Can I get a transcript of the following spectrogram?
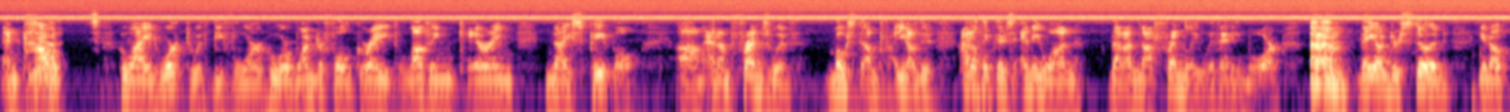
and colleagues who I had worked with before, who were wonderful, great, loving, caring, nice people, um, and I'm friends with most. Um, you know, there, I don't think there's anyone that I'm not friendly with anymore. they understood. You know,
